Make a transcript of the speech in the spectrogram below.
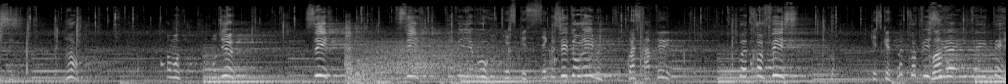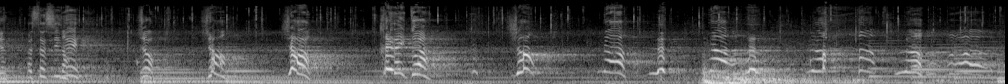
se passe ici. Oh, Oh mon, mon Dieu. Si. Si. Réveillez-vous. Qu'est-ce que c'est que C'est horrible. C'est quoi ça pue Votre fils. Qu'est-ce que. Votre fils, Quoi? il a, il a été Je- assassiné. Jean. Jean. Jean. Réveille-toi. Jean. Non. Non. Non. Non. Non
